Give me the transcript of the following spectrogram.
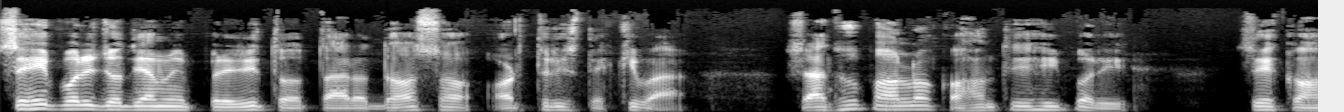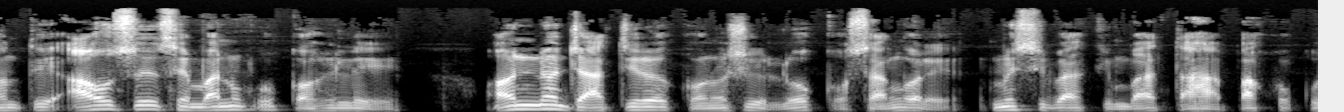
ସେହିପରି ଯଦି ଆମେ ପ୍ରେରିତ ତାର ଦଶ ଅଠତିରିଶ ଦେଖିବା ସାଧୁ ପାଉଲ କହନ୍ତି ଏହିପରି ସେ କହନ୍ତି ଆଉ ସେ ସେମାନଙ୍କୁ କହିଲେ ଅନ୍ୟ ଜାତିର କୌଣସି ଲୋକ ସାଙ୍ଗରେ ମିଶିବା କିମ୍ବା ତାହା ପାଖକୁ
